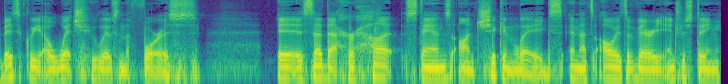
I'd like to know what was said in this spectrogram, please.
basically a witch who lives in the forest it is said that her hut stands on chicken legs, and that's always a very interesting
